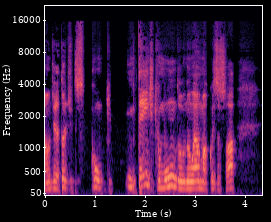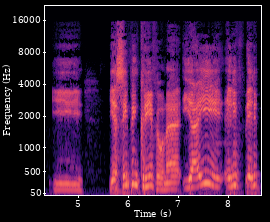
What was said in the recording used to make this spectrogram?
é um diretor de- com, que entende que o mundo não é uma coisa só. E, e é sempre incrível, né? E aí ele, ele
